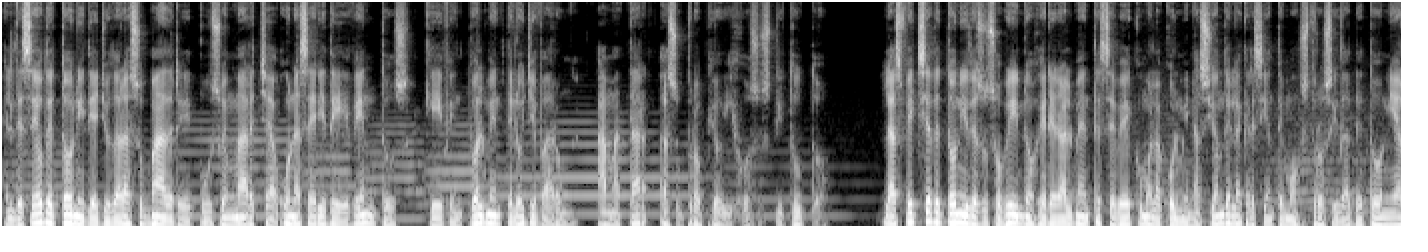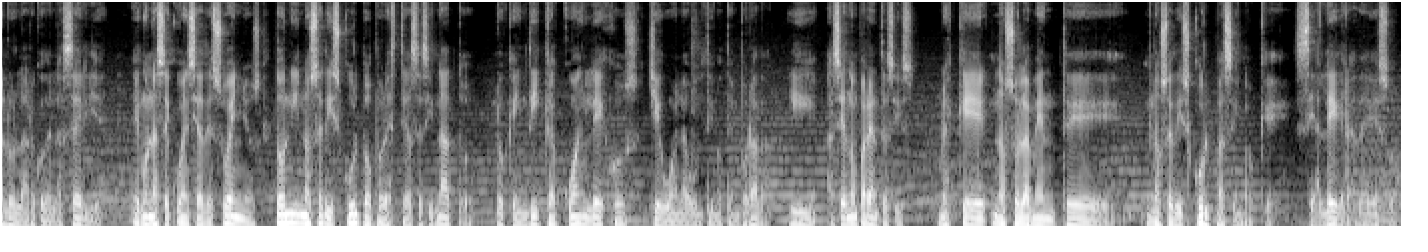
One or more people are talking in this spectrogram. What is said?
El deseo de Tony de ayudar a su madre puso en marcha una serie de eventos que eventualmente lo llevaron a matar a su propio hijo sustituto. La asfixia de Tony y de su sobrino generalmente se ve como la culminación de la creciente monstruosidad de Tony a lo largo de la serie. En una secuencia de sueños, Tony no se disculpa por este asesinato, lo que indica cuán lejos llegó en la última temporada. Y haciendo un paréntesis, no es que no solamente no se disculpa, sino que se alegra de eso.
